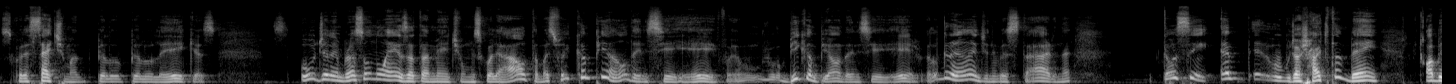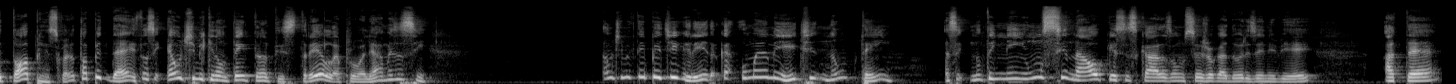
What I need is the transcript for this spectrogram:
Escolha sétima pelo, pelo Lakers. O Jalen Brunson não é exatamente uma escolha alta, mas foi campeão da NCAA, foi um bicampeão da NCAA, jogador grande, universitário, né? Então, assim, é, é, o Josh Hart também. Obi Toppin escolha top 10. Então, assim, é um time que não tem tanta estrela para olhar, mas, assim, é um time que tem pedigree. O Miami Heat não tem. Assim, não tem nenhum sinal que esses caras vão ser jogadores NBA até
